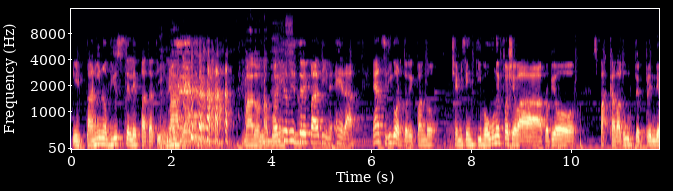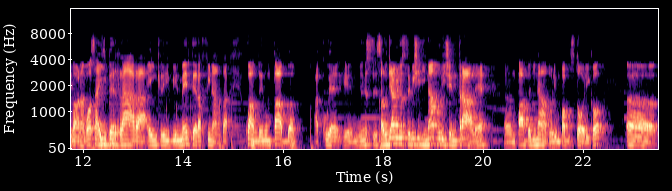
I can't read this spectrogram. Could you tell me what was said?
il panino wurstel e patatine. Madonna, Madonna il panino wurstel e patatine era e anzi ricordo che quando cioè, mi sentivo uno e faceva proprio spaccava tutto e prendeva una cosa iper rara e incredibilmente raffinata, quando in un pub a cui eh, nostri, salutiamo i nostri amici di Napoli Centrale, eh, un pub di Napoli, un pub storico, eh,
